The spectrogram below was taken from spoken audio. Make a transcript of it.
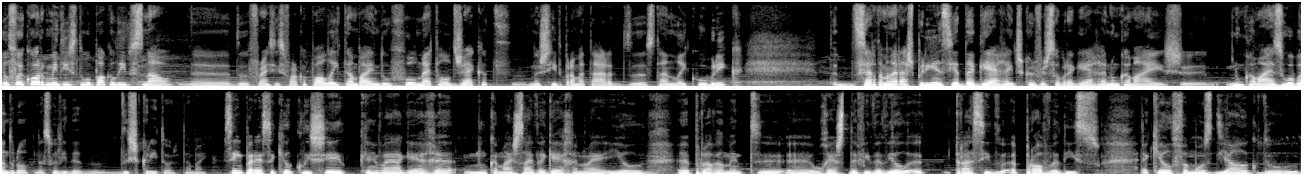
Ele foi co-argumentista do Apocalypse Now, eh, de Francis Ford Coppola, e também do Full Metal Jacket, Nascido para Matar, de Stanley Kubrick de certa maneira, a experiência da guerra e de escrever sobre a guerra nunca mais, eh, nunca mais o abandonou na sua vida de, escritor também. Sim, parece aquele clichê de quem vai à guerra nunca mais sai da guerra, não é? E ele, uh, provavelmente, uh, o resto da vida dele terá sido a prova disso. Aquele famoso diálogo do,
